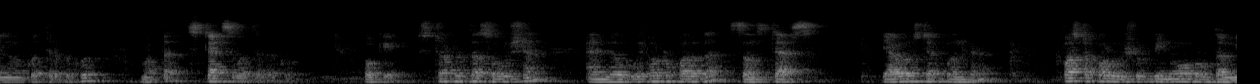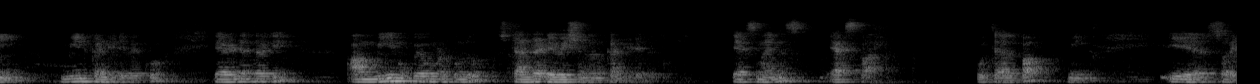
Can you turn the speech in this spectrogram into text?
ಏನು ಗೊತ್ತಿರಬೇಕು, ಮತ್ತು ಸ್ಟೆಪ್ಸ್ ಗೊತ್ತಿರಬೇಕು. Okay, start with the solution and we have to follow the some steps. ಯಾವ್ಯಾವ ಸ್ಟೆಪ್ ಅಂದರೆ, first of all we should be know about the mean. Mean ಕಂಡು ಹಿಡಿಬೇಕು. ಎರಡನೇದಾಗಿ, ಆ ಮೀನ್ ಉಪಯೋಗ ಮಾಡಿಕೊಂಡು ಸ್ಟ್ಯಾಂಡರ್ಡ್ ಡೆವಿಷನ್ ಅನ್ನು ಕಂಡು ಹಿಡಿಬೇಕು. X minus x bar with help of mean. Sorry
